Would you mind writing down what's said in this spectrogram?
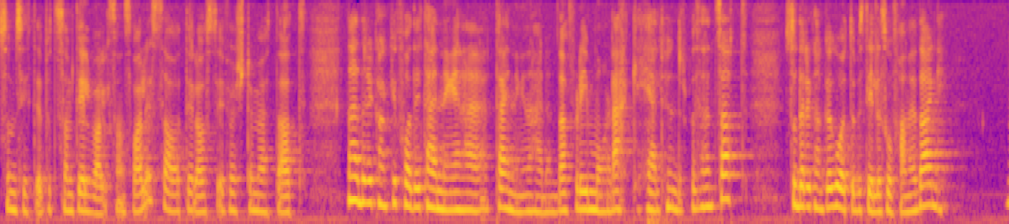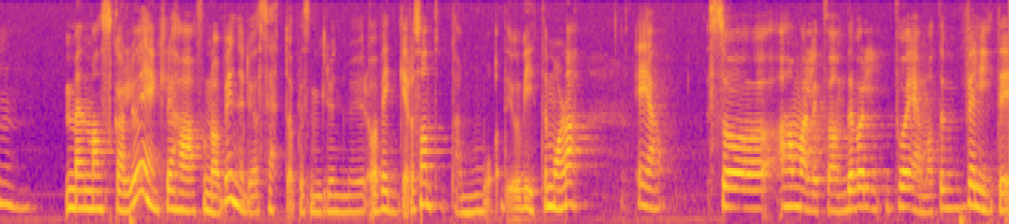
som sitter på, som tilvalgsansvarlig, sa til oss i første møte at nei, dere kan ikke få de tegningene her, tegningene her enda, fordi målet er ikke helt 100% satt. Så dere kan ikke gå ut og bestille sofaen i dag. Men man skal jo egentlig ha, for nå begynner de å sette opp liksom grunnmur og vegger og sånt. Da må de jo vite måla. Ja. Så han var litt sånn Det var på en måte veldig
